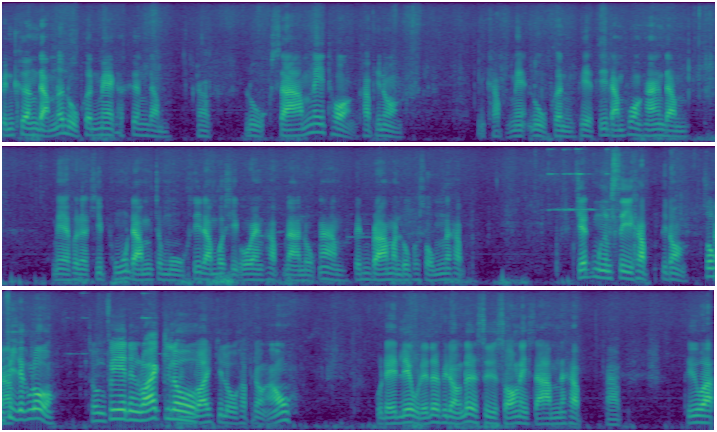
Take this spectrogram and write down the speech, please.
เป็นเครื่องดำแล้วดูกเพิ่นแม่กับเครื่องดำครับลูกสามในท้องครับพี่น้องนี่ครับแม่ลูกเพิ่นเพศสีดำพ่วงหางดำแม่เพิ่นก็คลิปหูดำจมูกสีดำบฉีกโอแวงครับหนาโหนกงามเป็นบรามันดูผสมนะครับเจ็ดหมื่นสี่ครับพี่น้องส่งครับฟรีจักโล ส่งฟรีหนึ่งร้อยกิโลร้อยกิโลครับพี่น้องเอาผู้ใดเร็วเด้อเด้อพี่น้องเด้อซื้อสองในสามนะครับครับ ถือว่า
